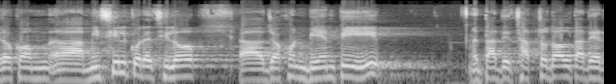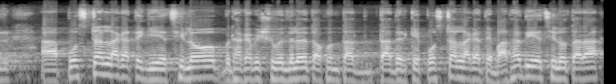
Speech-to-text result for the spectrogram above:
এরকম মিছিল করেছিল যখন বিএনপি তাদের ছাত্রদল তাদের পোস্টার লাগাতে গিয়েছিল ঢাকা বিশ্ববিদ্যালয়ে। তখন তাদ- তাদেরকে পোস্টার লাগাতে বাধা দিয়েছিল তারা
